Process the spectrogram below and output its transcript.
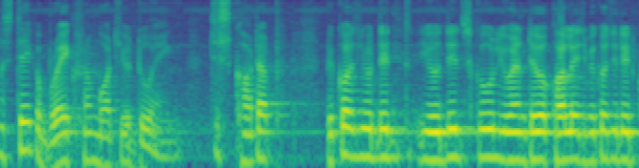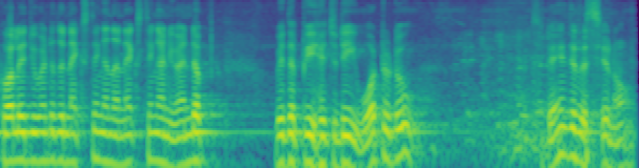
must take a break from what you're doing. Just caught up because you did… you did school, you went to a college, because you did college, you went to the next thing and the next thing and you end up with a PhD, what to do? It's dangerous, you know.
